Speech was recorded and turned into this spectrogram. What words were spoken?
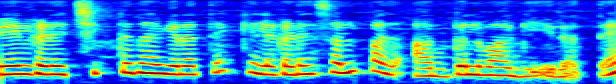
ಮೇಲ್ಗಡೆ ಚಿಕ್ಕದಾಗಿರುತ್ತೆ, ಕೆಳಗಡೆ ಸ್ವಲ್ಪ ಅಗ್ಗಲವಾಗಿ ಇರುತ್ತೆ.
